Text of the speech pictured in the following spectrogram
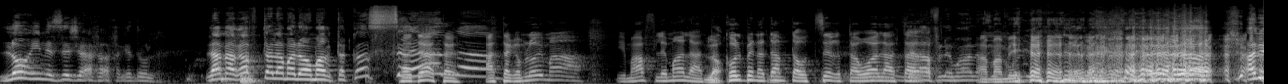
לא, הנה זה שהיה האח הגדול. למה רבת? למה לא אמרת? כוס אתה יודע, אתה-. אתה גם לא עם ה- עם האף למעלה. אתה- לא. כל בן אדם אתה עוצר, אתה וואלה, זה אתה... אף למעלה. זה עממי. אני,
